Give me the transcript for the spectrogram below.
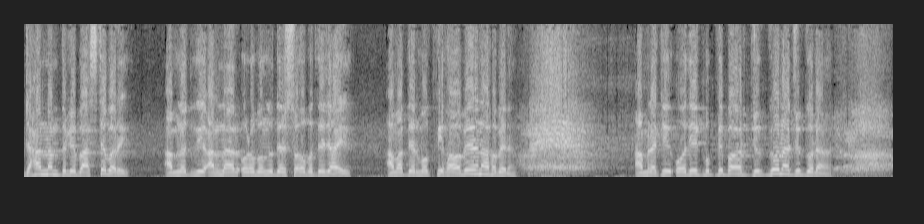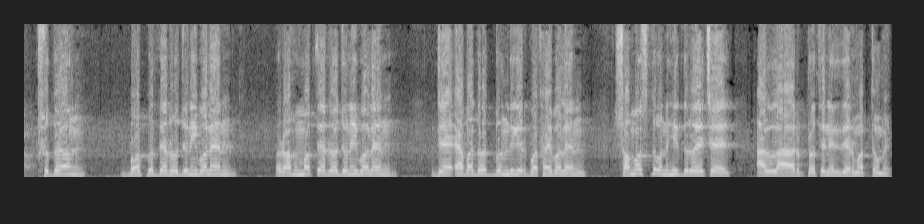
জাহান্নাম থেকে বাঁচতে পারে, আমরা যদি আল্লাহর ওর বন্ধুদের সহবতে যাই, আমাদের মুক্তি হবে না হবে না? আমরা কি অধিক মুক্তি পাওয়ার যোগ্য না যোগ্য না? সুতরাং বরকতের রজনী বলেন, রহমতের রজনী বলেন, যে আবাদত বন্দীগীর কথাই বলেন সমস্ত নিহিত রয়েছে আল্লাহর প্রতিনিধিদের মাধ্যমে।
